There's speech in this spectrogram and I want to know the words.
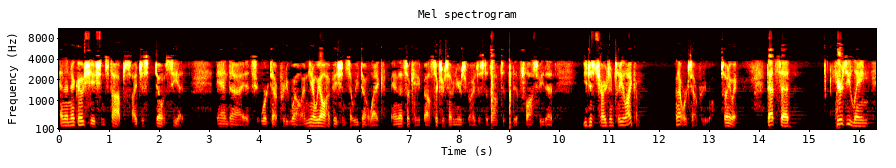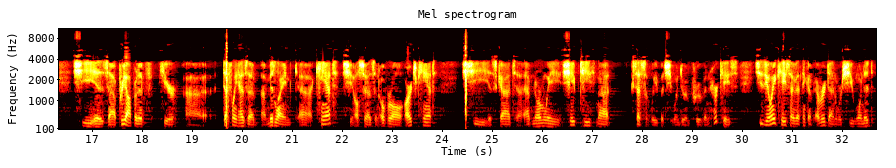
And the negotiation stops. I just don't see it. And uh, it's worked out pretty well. And, you know, we all have patients that we don't like, and that's okay. About six or seven years ago, I just adopted the philosophy that you just charge them till you like them. And that works out pretty well. So anyway, that said, here's Elaine. She is uh, preoperative here. Uh, definitely has a, a midline uh, cant. She also has an overall arch cant. She has got uh, abnormally shaped teeth, not excessively, but she wanted to improve. In her case, she's the only case I've, I think I've ever done where she wanted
